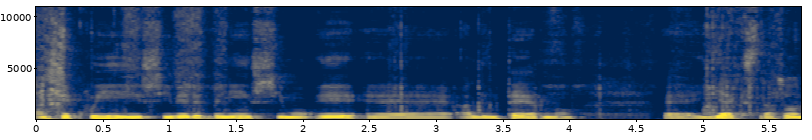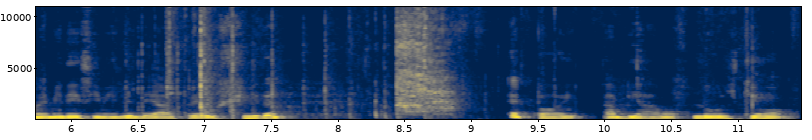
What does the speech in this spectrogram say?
Anche qui si vede benissimo e eh, all'interno eh, gli extra sono i medesimi delle altre uscite. E poi abbiamo l'ultimo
